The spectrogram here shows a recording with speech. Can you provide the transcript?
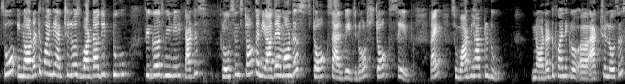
So in order to find the actual loss, what are the two figures we need? That is closing stock and the other amount is stock salvaged or stock saved. Right. So what we have to do? In order to find the uh, actual losses,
